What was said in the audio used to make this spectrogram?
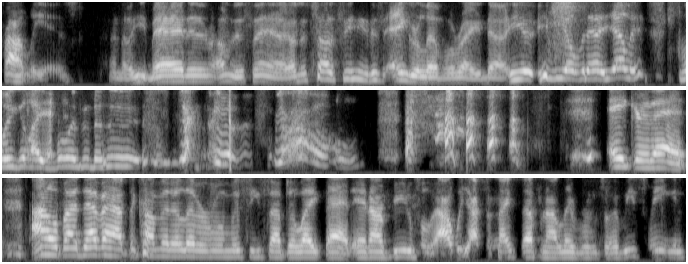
Probably is. I know he mad at him. I'm just saying. I'm just trying to see this anger level right now. He he be over there yelling, swinging like boys in the hood. Yo! Anchor that. I hope I never have to come in the living room and see something like that. And our beautiful, uh, we got some nice stuff in our living room. So if he's swinging,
